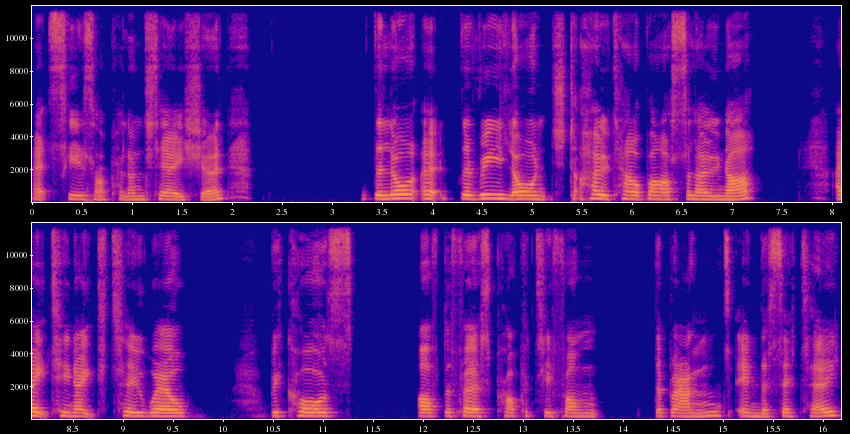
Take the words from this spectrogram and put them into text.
excuse my pronunciation, the, uh, the relaunched Hotel Barcelona 1882 will because of the first property from the brand in the city.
